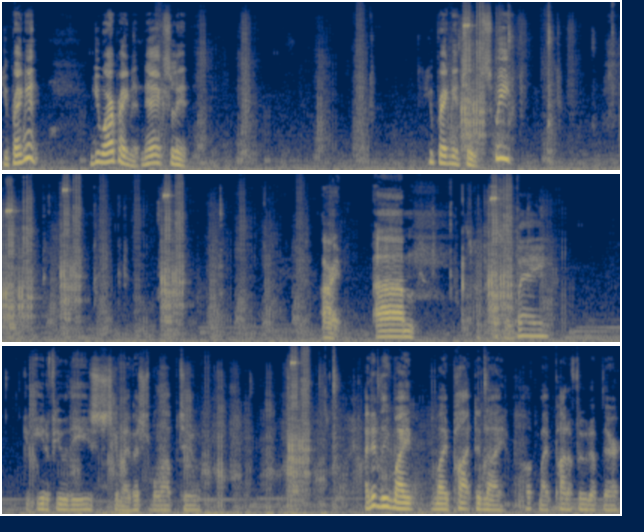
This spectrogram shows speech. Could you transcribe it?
You pregnant? You are pregnant. Excellent. You pregnant too. Sweet. All right. Um, away. Can eat a few of these. Just get my vegetable up too. I did leave my my pot, didn't I? Left my pot of food up there.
